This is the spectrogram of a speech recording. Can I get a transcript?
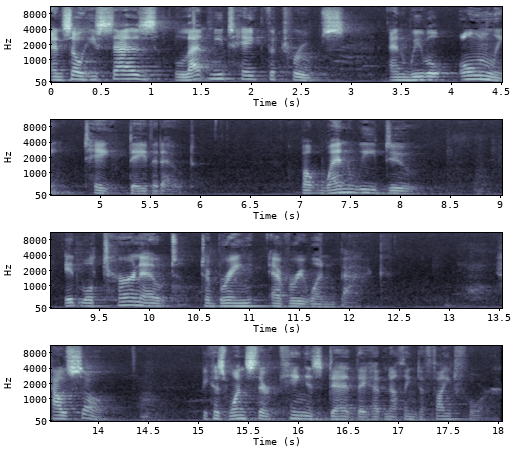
And so he says, Let me take the troops, and we will only take David out. But when we do, it will turn out to bring everyone back. How so? Because once their king is dead, they have nothing to fight for.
